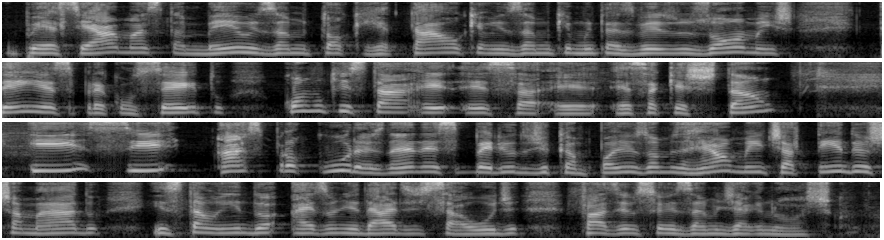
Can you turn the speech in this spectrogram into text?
o PSA, mas também o exame toque retal, que é um exame que muitas vezes os homens têm esse preconceito. Como que está essa, essa questão? E se as procuras, né, nesse período de campanha, os homens realmente atendem o chamado e estão indo às unidades de saúde fazer o seu exame diagnóstico.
